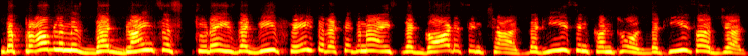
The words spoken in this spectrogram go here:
The problem is that blinds us today is that we fail to recognize that God is in charge, that He is in control, that He is our judge.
